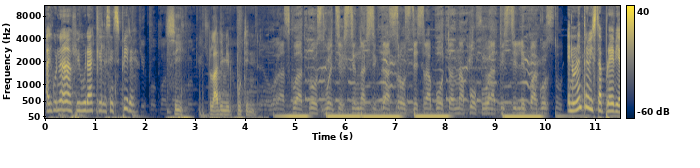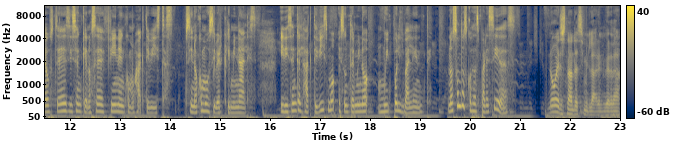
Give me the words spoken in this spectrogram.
¿Alguna figura que les inspire? Sí, Vladimir Putin. En una entrevista previa ustedes dicen que no se definen como activistas, sino como cibercriminales, y dicen que el hacktivismo es un término muy polivalente. ¿No son dos cosas parecidas? No es nada similar en verdad.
